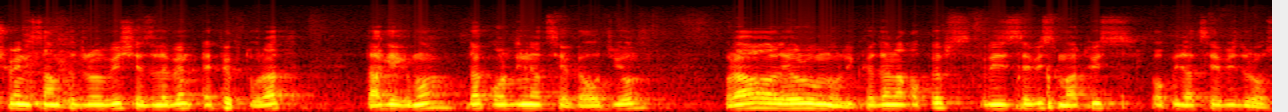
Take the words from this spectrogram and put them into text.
ჩვენი სამხედროები შეძლებენ ეფექტურად დაგეგმონ და კოორდინაცია გაუწიონ მრავალეუროვნული ქვედანაყოფებს კრიზისების მართვის ოპერაციების დროს.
